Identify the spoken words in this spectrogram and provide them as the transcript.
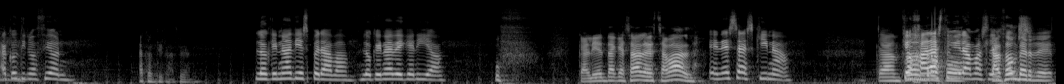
A continuación, A continuación. Lo que nadie esperaba, lo que nadie quería. Calienta que sales, chaval. En esa esquina, Calzón ojalá rojo, estuviera más Calzón lejos. verde.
